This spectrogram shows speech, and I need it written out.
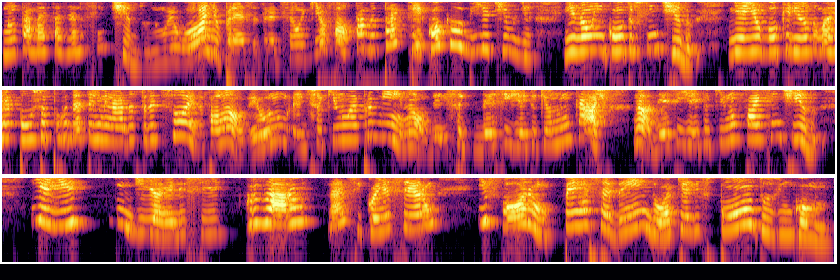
não tá mais fazendo sentido. Não eu olho para essa tradição aqui e eu falo, tá, mas para quê? Qual que é o objetivo disso? E não encontro sentido. E aí eu vou criando uma repulsa por determinadas tradições. Eu falo, não, eu não, isso aqui não é para mim. Não, desse, desse jeito aqui eu não encaixo. Não, desse jeito aqui não faz sentido. E aí, um dia eles se cruzaram, né? Se conheceram e foram percebendo aqueles pontos em comum.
